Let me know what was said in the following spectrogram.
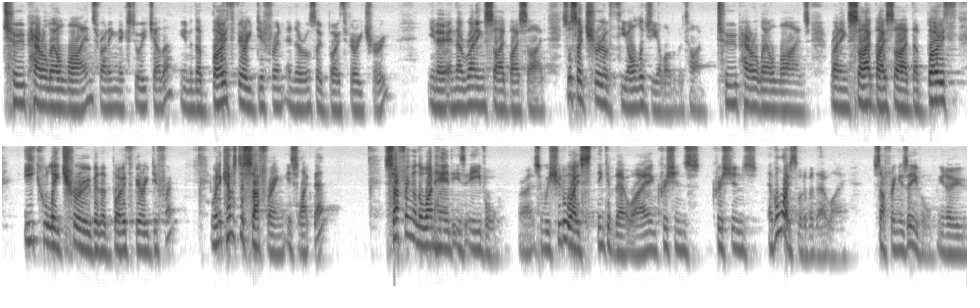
two parallel lines running next to each other. You know, they're both very different and they're also both very true. You know, and they're running side by side. It's also true of theology a lot of the time. Two parallel lines running side by side. They're both equally true, but they're both very different. When it comes to suffering, it's like that. Suffering, on the one hand, is evil, right? So we should always think of that way, and Christians Christians have always thought of it that way. Suffering is evil. You know,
